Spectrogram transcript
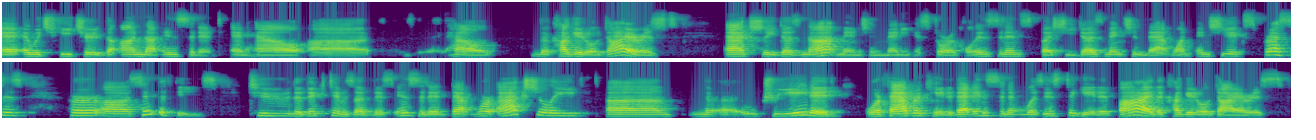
and which featured the Anna incident and how uh, how the Kagero diarist actually does not mention many historical incidents, but she does mention that one, and she expresses her uh, sympathies to the victims of this incident that were actually uh, created or fabricated. That incident was instigated by the Kagero diarist's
